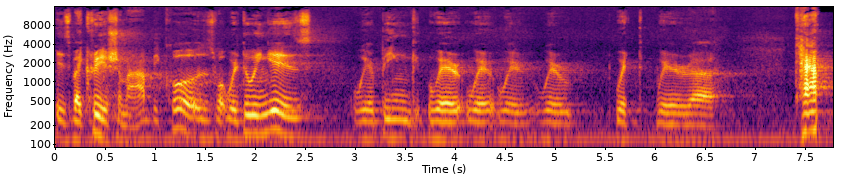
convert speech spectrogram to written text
is by Kriya Shema, because what we're doing is we're being, we're, we're, we're, we're, we're, we're uh, tap,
